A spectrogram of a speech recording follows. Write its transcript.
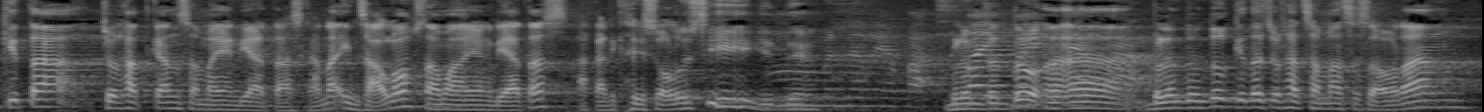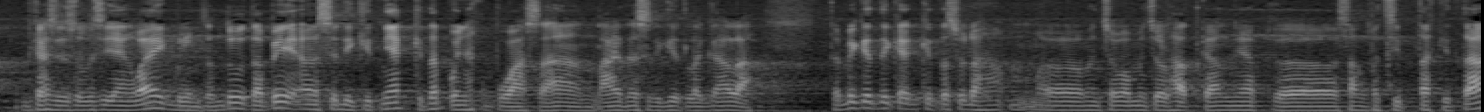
kita curhatkan sama yang di atas karena insya Allah sama yang di atas akan dikasih solusi gitu. Benar ya Pak. belum tentu eh, eh, belum tentu kita curhat sama seseorang dikasih solusi yang baik belum tentu tapi eh, sedikitnya kita punya kepuasan ada sedikit lega lah tapi ketika kita sudah eh, mencoba mencurhatkannya ke sang pencipta kita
